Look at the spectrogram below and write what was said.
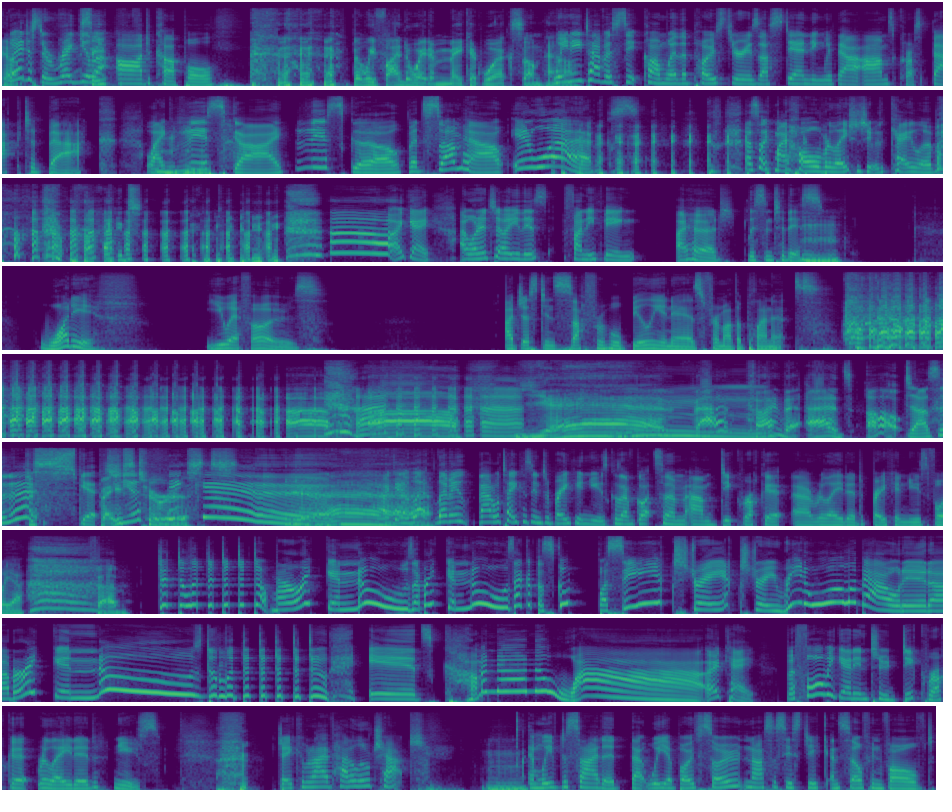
Yeah. We're just a regular See? odd couple. but we find a way to make it work somehow. We need to have a sitcom where the poster is us standing with our arms crossed back to back, like Mm-hmm. this guy, this girl, but somehow it works. That's like my whole relationship with Caleb. right? Ah, okay, I want to tell you this funny thing I heard. Listen to this. Mhm. What if UFOs are just insufferable billionaires from other planets? Ah, yeah, that kind of adds up. Doesn't it? Just Get space tourists. thinking. Yeah. Okay, let, let me. That'll take us into breaking news because I've got some um, Dick Rocket uh, related breaking news for you. Fab. Breaking news! A breaking news! I got the scoop. I see extra, extra. Read all about it. A breaking news. It's coming down the wire. Okay, before we get into Dick Rocket related news, Jacob and I have had a little chat. Mm. And we've decided that we are both so narcissistic and self involved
